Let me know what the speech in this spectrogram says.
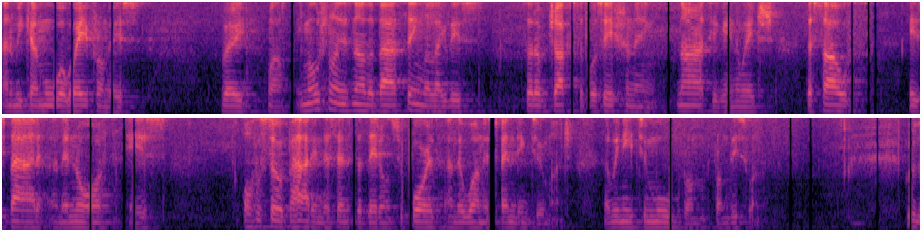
and we can move away from this very, well, emotional is not a bad thing, but like this sort of juxtapositioning narrative in which the South is bad and the North is also bad in the sense that they don't support and the one is spending too much. And we need to move from, from this one. Would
